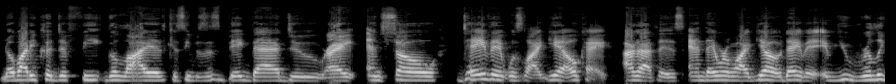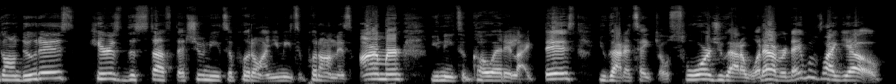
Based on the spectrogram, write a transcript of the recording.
nobody could defeat Goliath because he was this big bad dude, right? And so David was like, Yeah, okay, I got this. And they were like, Yo, David, if you really gonna do this, here's the stuff that you need to put on. You need to put on this armor. You need to go at it like this. You got to take your swords. You got to whatever. They was like, Yo,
